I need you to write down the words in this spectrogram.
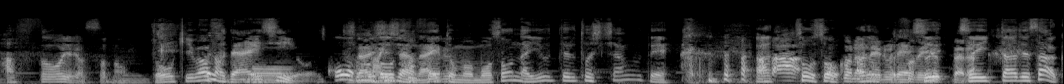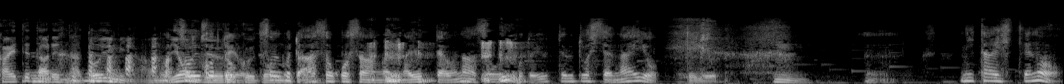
発想よ、その。うん動機はこういうの大事よ。こう大事じゃないと思う。もうそんなん言うてるとしちゃうで。あ、そうそう。怒られるあのそれツイツイッターでさ、書いてたあれな、どういう意味なあの、まあそういうこと46よ。そういうこと、あそこさんが今言ったような、そういうこと言ってるとしじゃないよっていう、うん。うん、に対しての、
